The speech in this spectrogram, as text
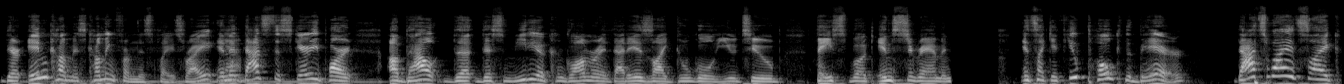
their income is coming from this place, right? And Yeah. then that's the scary part about the this media conglomerate that is like Google, YouTube, Facebook, Instagram, and it's like if you poke the bear, that's why it's like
